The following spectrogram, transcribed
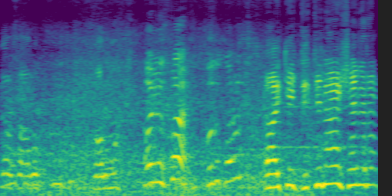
Sağlık, sağlık. Hayır usta, kolu koru. Belki titinen şeylere.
